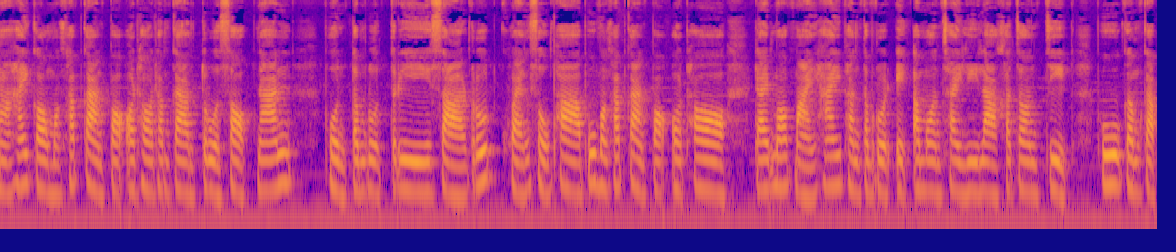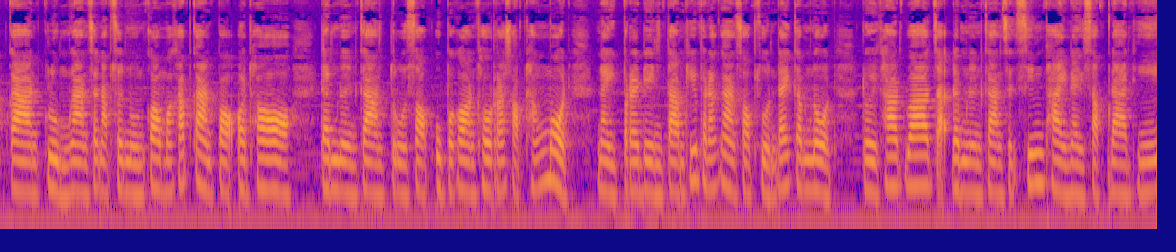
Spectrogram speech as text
มาให้กองบังคับการปอททำการตรวจสอบนั้น ผลตำรวจตรีสารุตแขวงโสภาผู้บังคับการปอท ได้มอบหมายให้พันตำรวจเอกอมรชัยลีลาขจรจิต ผู้กำกับการกลุ่มงานสนับสนุนกองบังคับการปอทดำเนินการตรวจสอบอุปกรณ์โทรศัพท์ทั้งหมด ในประเด็นตามที่พนักงานสอบสวนได้กำหนด โดยคาดว่าจะดำเนินการเสร็จสิ้นภายในสัปดาห์นี้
